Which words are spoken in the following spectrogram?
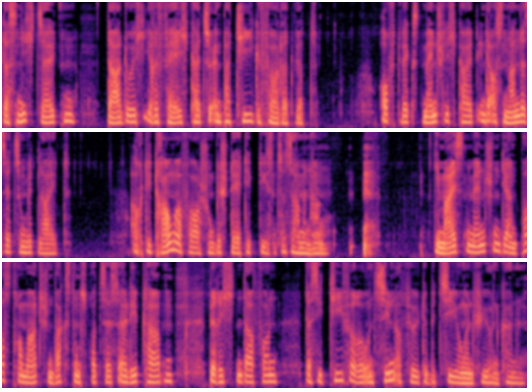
dass nicht selten dadurch ihre Fähigkeit zur Empathie gefördert wird. Oft wächst Menschlichkeit in der Auseinandersetzung mit Leid. Auch die Traumaforschung bestätigt diesen Zusammenhang. Die meisten Menschen, die einen posttraumatischen Wachstumsprozess erlebt haben, berichten davon, dass sie tiefere und sinnerfüllte Beziehungen führen können.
